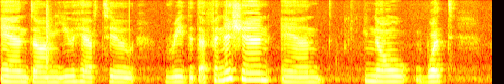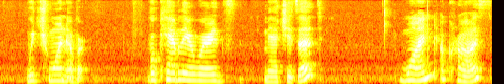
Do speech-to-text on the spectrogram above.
and um, you have to read the definition and know what which one of our vocabulary words matches it. One, across,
